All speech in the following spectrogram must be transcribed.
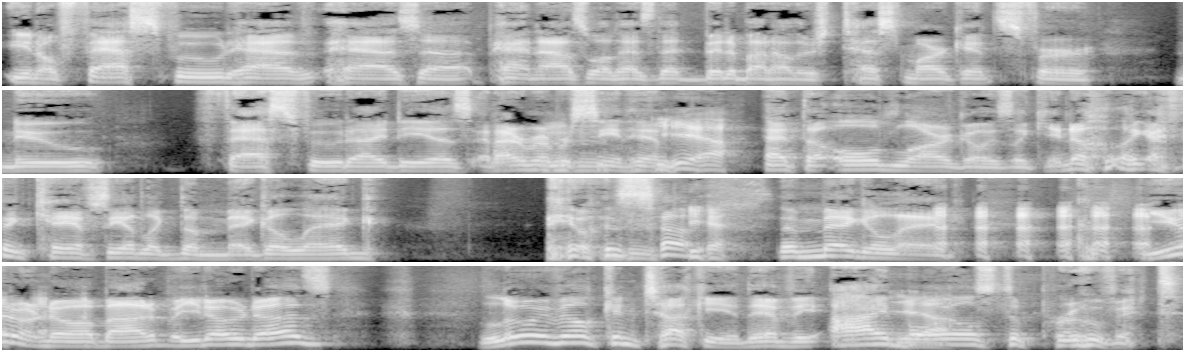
you know fast food has has uh, Patton Oswalt has that bit about how there's test markets for new fast food ideas. And I remember seeing him Yeah. at the old Largo. He's like you know like I think KFC had like the mega leg. It was uh, Yes. the mega leg. You don't know about it but you know who does? Louisville Kentucky. They have the eyeballs to prove it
